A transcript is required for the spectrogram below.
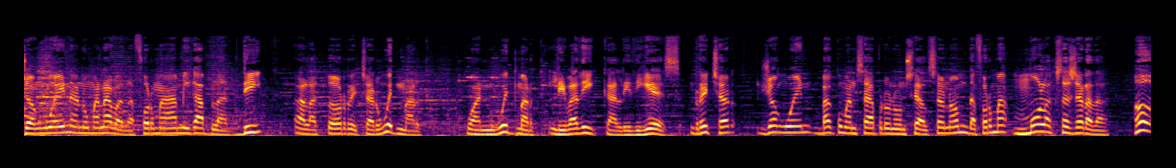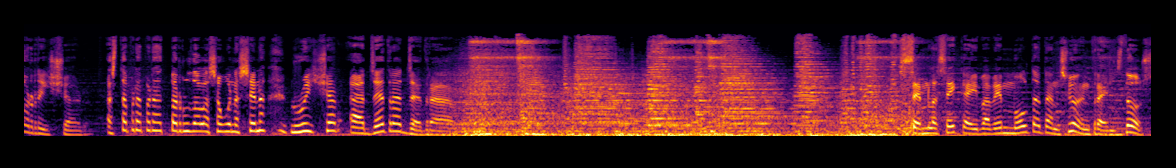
John Wayne anomenava de forma amigable Dick a l'actor Richard Whitmark. Quan Whitmark li va dir que li digués Richard, John Wayne va començar a pronunciar el seu nom de forma molt exagerada. Oh, Richard, està preparat per rodar la següent escena? Richard, etc etc. Sembla ser que hi va haver molta tensió entre ells dos.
